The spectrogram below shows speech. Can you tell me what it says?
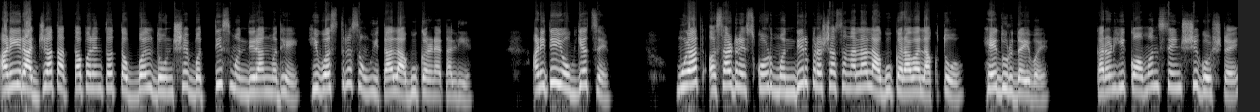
आणि राज्यात आतापर्यंत तब्बल दोनशे बत्तीस मंदिरांमध्ये ही वस्त्रसंहिता लागू करण्यात आली आहे. आणि ती योग्यच आहे. मुळात असा ड्रेस कोड मंदिर प्रशासनाला लागू करावा लागतो हे दुर्दैव आहे. कारण ही कॉमन सेन्सची गोष्ट आहे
